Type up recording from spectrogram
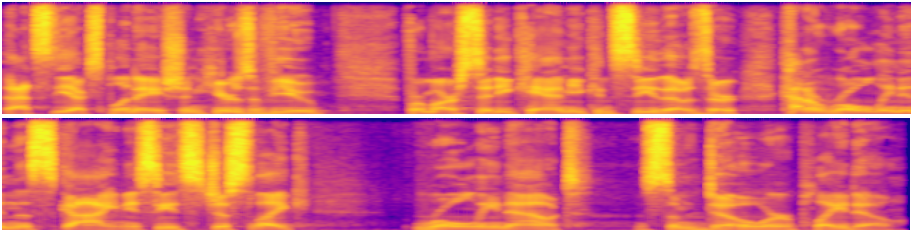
That's the explanation. Here's a view from our city cam. You can see those. They're kind of rolling in the sky. And you see, it's just like rolling out some dough or Play Doh.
